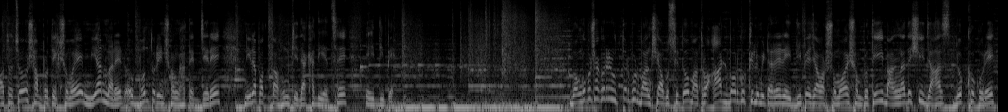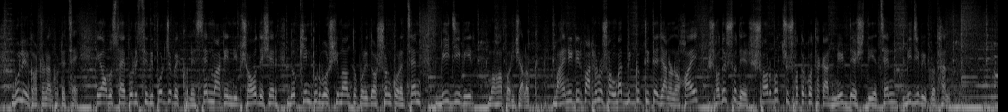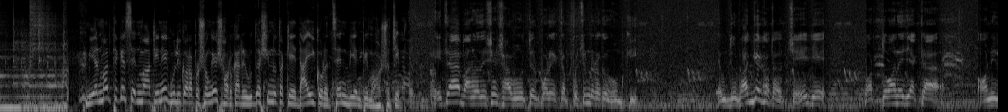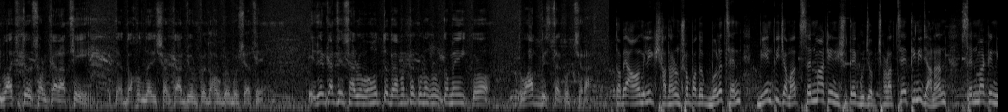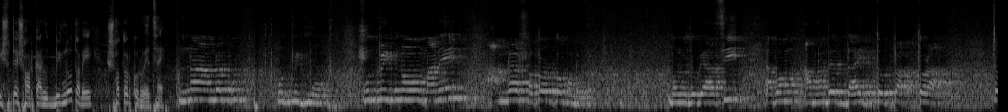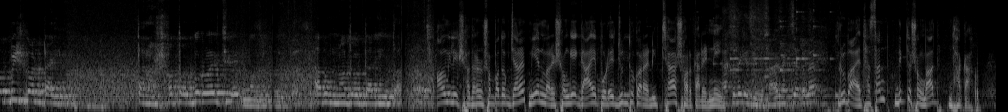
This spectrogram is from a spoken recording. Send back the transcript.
অথচ সাম্প্রতিক সময়ে মিয়ানমারের অভ্যন্তরীণ সংঘাতের জেরে নিরাপত্তা হুমকি দেখা দিয়েছে এই দ্বীপে। বঙ্গোপসাগরের উত্তর পূর্বাংশে অবস্থিত মাত্র আট বর্গ কিলোমিটারের এই দ্বীপে যাওয়ার সময় সম্প্রতি বাংলাদেশি জাহাজ লক্ষ্য করে গুলির ঘটনা ঘটেছে। এই অবস্থায় পরিস্থিতি পর্যবেক্ষণে সেন্ট মার্টিন দ্বীপ সহ দেশের দক্ষিণ পূর্ব সীমান্ত পরিদর্শন করেছেন বিজিবির মহাপরিচালক। বাহিনীটির পাঠানো সংবাদ বিজ্ঞপ্তিতে জানানো হয়, সদস্যদের সর্বোচ্চ সতর্ক থাকার নির্দেশ দিয়েছেন বিজিবি প্রধান। মিয়ানমার থেকে সেন্ট মার্টিনে গুলি করা প্রসঙ্গে সরকারের উদাসীনতাকে দায়ী করেছেন বিএনপি মহাসচিব। এটা বাংলাদেশের সার্বভৌমত্বের পরে একটা প্রচণ্ড রকম হুমকি। এবং দুর্ভাগ্যের কথা হচ্ছে যে বর্তমানে যে একটা অনির্বাচিত সরকার আছে দখলদারি সরকার জোর করে দখল করে বসে আছে। এদের কাছে সার্বভৌমত্ব ব্যাপারটা কোনো রকমেই কোনো প্রভাব বিস্তার করছে না। তবে আওয়ামী লীগ সাধারণ সম্পাদক বলেছেন বিএনপি জামাত সেন্ট মার্টিন ইস্যুতে গুজব ছড়াচ্ছে। তিনি জানান সেন্ট মার্টিন ইস্যুতে সরকার উদ্বিগ্ন তবে সতর্ক রয়েছে। না আমরা খুব উদ্বিগ্ন। উদ্বিগ্ন মানে আমরা সতর্ক মনো মনোযোগে আছি এবং আমাদের দায়িত্বপ্রাপ্তরা চব্বিশ ঘন্টায় তারা সতর্ক রয়েছে। এবং নজরদারি আওয়ামী লীগ সাধারণ সম্পাদক জানান মিয়ানমারের সঙ্গে গায়ে পড়ে যুদ্ধ করার ইচ্ছা সরকারের নেই। রুবায়েত হাসান দীপ্ত সংবাদ ঢাকা।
